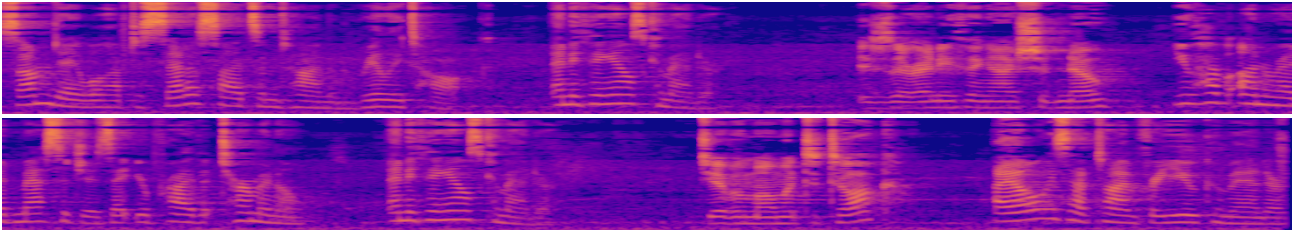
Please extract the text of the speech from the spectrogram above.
Someday we'll have to set aside some time and really talk. Anything else, Commander? Is there anything I should know? You have unread messages at your private terminal. Anything else, Commander? Do you have a moment to talk? I always have time for you, Commander.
